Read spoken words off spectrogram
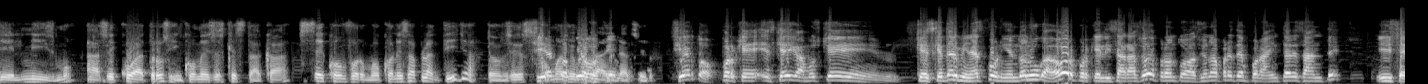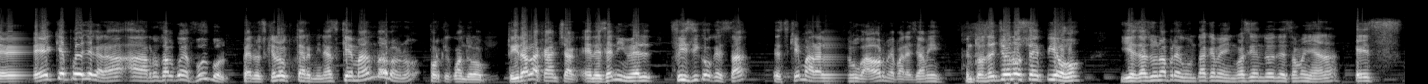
él mismo, hace cuatro o cinco meses que está acá, se conformó con esa plantilla. Entonces, cierto, ¿cómo hacemos cierto, porque es que digamos que, que es que termina exponiendo al jugador, porque Lizarazo de pronto hace una pretemporada interesante y se ve que puede llegar a, a, darnos algo de fútbol, pero es que lo terminas quemándolo, ¿no? Porque cuando lo tira a la cancha en ese nivel físico que está, es quemar al jugador, me parece a mí. Entonces yo no sé, Piojo, y esa es una pregunta que me vengo haciendo desde esta mañana, ¿es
